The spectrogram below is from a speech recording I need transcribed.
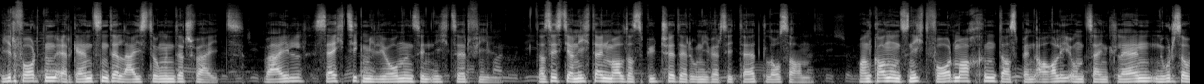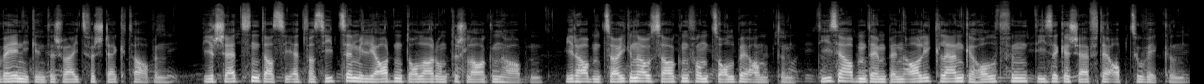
Wir fordern ergänzende Leistungen der Schweiz, weil 60 Millionen sind nicht sehr viel. Das ist ja nicht einmal das Budget der Universität Lausanne. Man kann uns nicht vormachen, dass Ben Ali und sein Clan nur so wenig in der Schweiz versteckt haben. Wir schätzen, dass sie etwa 17 Milliarden Dollar unterschlagen haben. Wir haben Zeugenaussagen von Zollbeamten. Diese haben dem Ben Ali-Clan geholfen, diese Geschäfte abzuwickeln.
